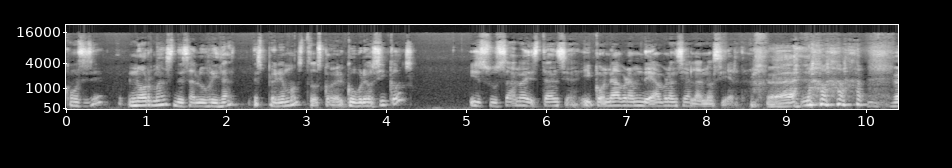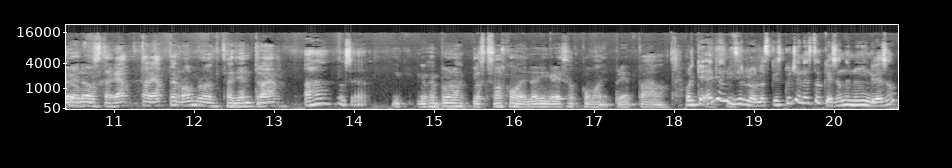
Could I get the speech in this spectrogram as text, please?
¿cómo se dice? Normas de salubridad, esperemos, todos con el cubrehocicos y su sana distancia. Y con Abraham de Abraham sea la no cierta. no, pero, pero pues, estaría, estaría perrón, bro, estaría entrar. Ajá, o sea. Y, por ejemplo, los que somos como de nuevo ingreso, como de prepa. Porque hay que decirlo, los que escuchan esto que son de nuevo ingreso,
